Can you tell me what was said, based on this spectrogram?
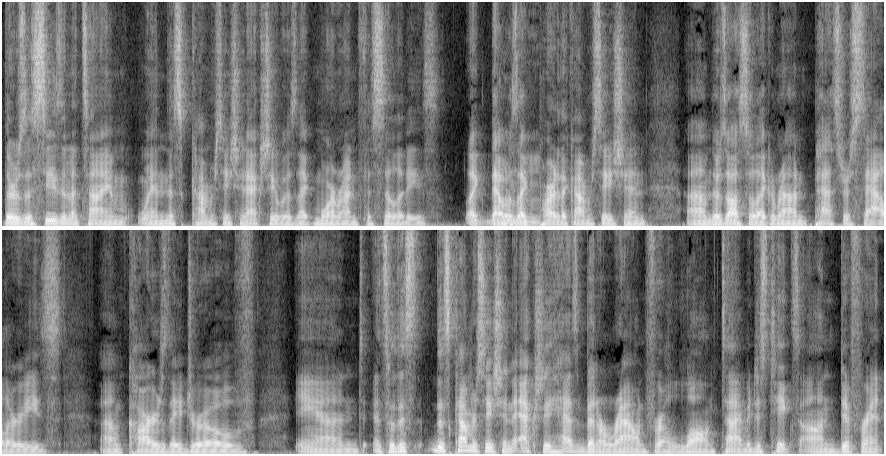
there's a season of time when this conversation actually was like more around facilities. Like that was like part of the conversation. Um, there's also like around pastor salaries, um, cars they drove and and so this this conversation actually has been around for a long time. It just takes on different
